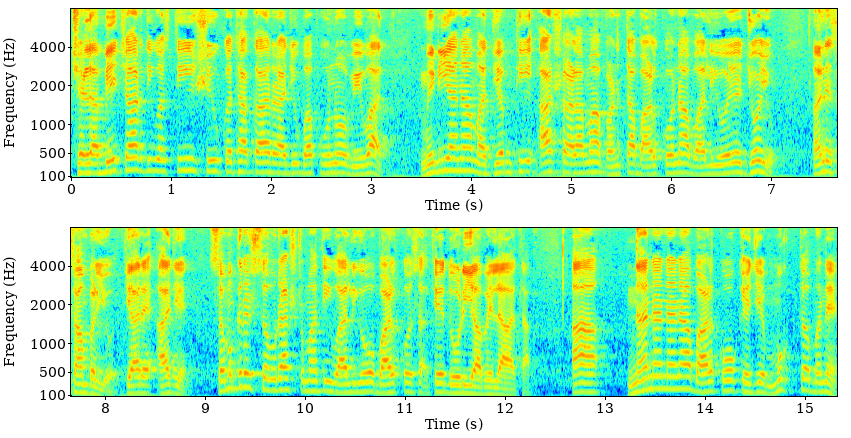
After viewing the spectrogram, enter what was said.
છેલ્લા બે ચાર દિવસથી શિવ કથાકાર રાજુ બાપુનો વિવાદ મીડિયાના માધ્યમથી આ શાળામાં ભણતા બાળકોના વાલીઓએ જોયો અને સાંભળ્યો. ત્યારે આજે સમગ્ર સૌરાષ્ટ્રમાંથી વાલીઓ બાળકો સાથે દોડી આવેલા હતા. આ નાના નાના બાળકો કે જે મુક્ત બને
